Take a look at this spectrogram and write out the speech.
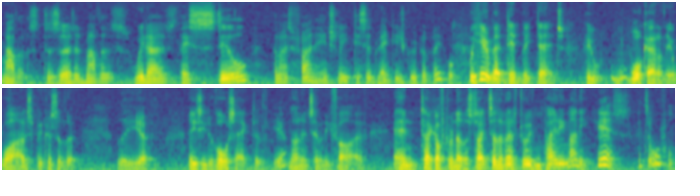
mothers, deserted mothers, widows. They're still the most financially disadvantaged group of people. We hear about deadbeat dads who walk out of their wives because of the, the uh, Easy Divorce Act of Yeah. 1975 and take off to another state so they don't have to even pay any money. Yes, it's awful.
